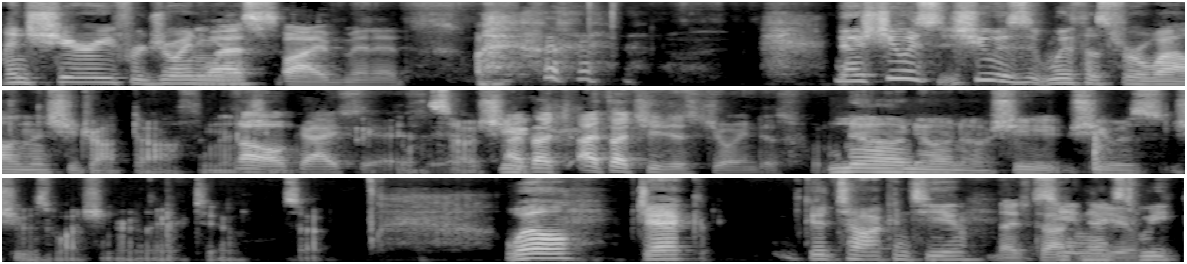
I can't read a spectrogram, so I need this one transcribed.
And Sherry for joining last us. five minutes. no, she was she was with us for a while and then she dropped off. And then Oh, she, okay, I see. I, see. so I she- thought I thought she just joined us. No, no, no. She she was she was watching earlier too. So, well, Jack, good talking to you. Nice See talking you to next you. week.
